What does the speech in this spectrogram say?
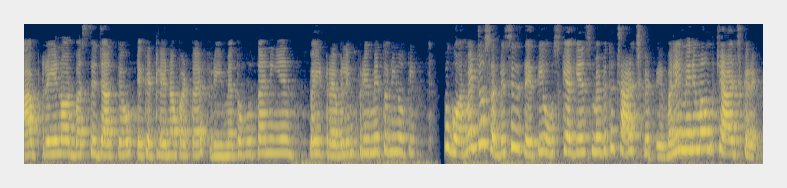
आप ट्रेन और बस से जाते हो टिकट लेना पड़ता है। फ्री में तो होता नहीं है। भाई ट्रेवलिंग फ्री में तो नहीं होती। तो गवर्नमेंट जो सर्विसेज़ देती है, उसके अगेंस्ट में भी तो चार्ज करती है। भले मिनिमम चार्ज करे।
